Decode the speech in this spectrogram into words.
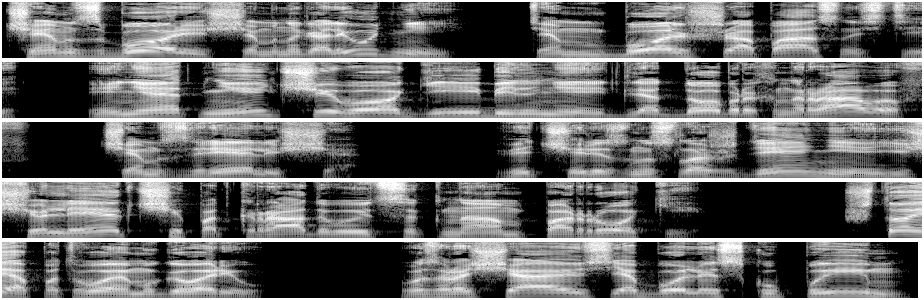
Чем сборище многолюдней, тем больше опасности, и нет ничего гибельней для добрых нравов, чем зрелище. Ведь через наслаждение еще легче подкрадываются к нам пороки. Что я, по-твоему, говорю? Возвращаюсь я более скупым,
